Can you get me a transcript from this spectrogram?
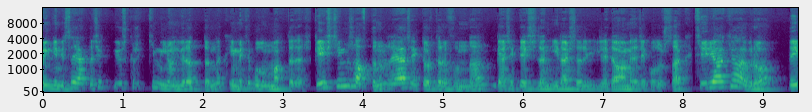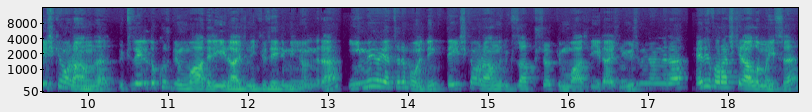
Faktoring'in ise yaklaşık 142 milyon lira tutarında kıymeti bulunmaktadır. Geçtiğimiz haftanın reel sektör tarafından gerçekleştirilen ihraçları ile devam edecek olursak, Tiryaki Agro değişken oranlı 359 gün vadeli ihracını 250 milyon lira, İnveo Yatırım Holding değişken oranlı 364 gün vadeli ihracını 100 milyon lira, Hedef Araç Kiralama ise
